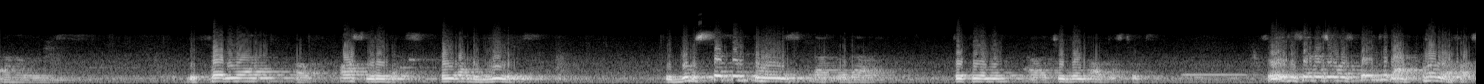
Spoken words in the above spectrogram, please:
Um, the failure of us leaders over the years to do certain things that would have taken our children off the streets. So it is a responsibility that all of us,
